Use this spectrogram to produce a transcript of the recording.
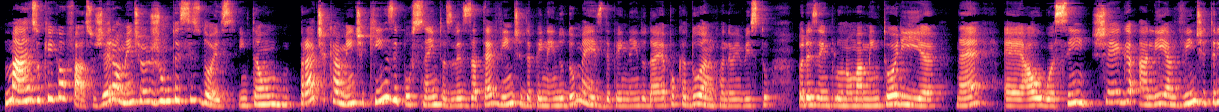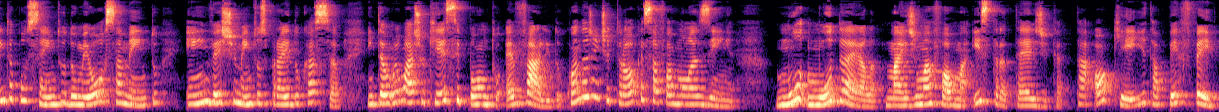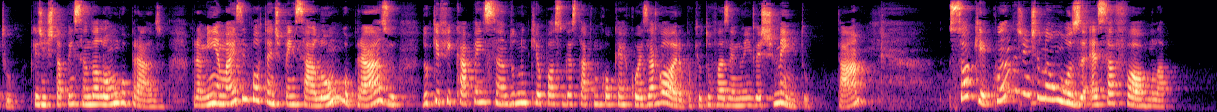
Mas o que, que eu faço? Geralmente eu junto esses dois. Então, praticamente 15%, às vezes até 20%, dependendo do mês, dependendo da época do ano. Quando eu invisto, por exemplo, numa mentoria, né? É, algo assim, chega ali a 20, 30% do meu orçamento em investimentos para educação. Então, eu acho que esse ponto é válido. Quando a gente troca essa formulazinha muda ela, mas de uma forma estratégica, tá ok, tá perfeito, porque a gente está pensando a longo prazo. Para mim é mais importante pensar a longo prazo do que ficar pensando no que eu posso gastar com qualquer coisa agora, porque eu estou fazendo um investimento, tá? Só que quando a gente não usa essa fórmula,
